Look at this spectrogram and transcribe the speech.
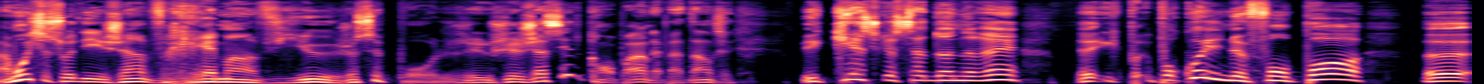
À moins que ce soit des gens vraiment vieux, je sais pas. J'essaie de comprendre la patente. Mais qu'est-ce que ça donnerait? Euh, Pourquoi ils ne font pas euh,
